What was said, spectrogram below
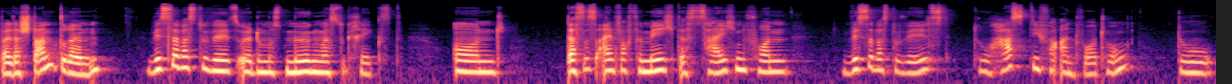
Weil da stand drin, wisse, was du willst oder du musst mögen, was du kriegst. Und das ist einfach für mich das Zeichen von, wisse, was du willst, Du hast die Verantwortung, du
